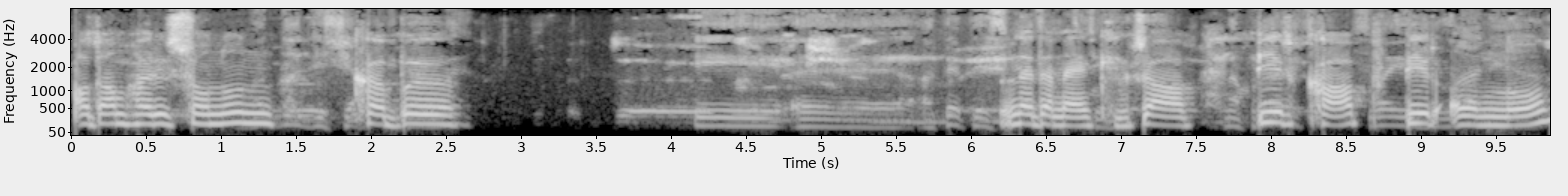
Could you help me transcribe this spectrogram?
Adam Harishon'un kabı. Ne demek? Rav? Bir kap, bir onlu.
